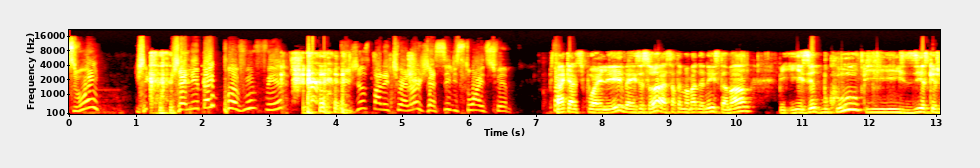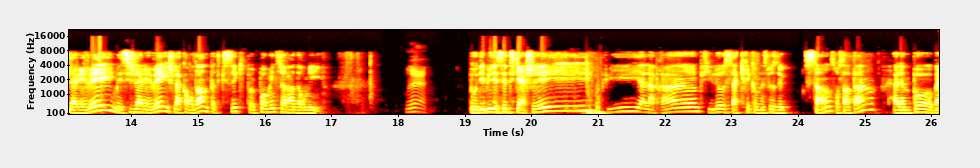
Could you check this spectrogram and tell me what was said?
Tu vois, j'ai- je l'ai même pas vu le film. Et juste par le trailer, je sais l'histoire du film. Puis tant qu'à le spoiler, ben c'est ça, à un certain moment donné, il se demande, puis il hésite beaucoup, puis il se dit est-ce que je la réveille, mais si je la réveille, je la condamne parce qu'il sait qu'il peut pas même se rendormir. Ouais. Puis au début, il essaie de se cacher, puis elle l'apprend, puis là, ça crée comme une espèce de distance, on s'entend. Elle aime pas, ben,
